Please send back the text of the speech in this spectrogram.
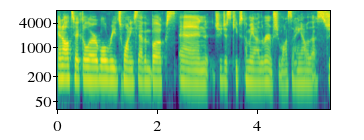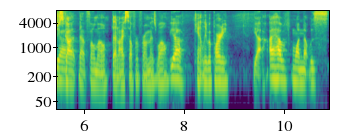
And I'll tickle her. We'll read 27 books, and she just keeps coming out of the room. She wants to hang out with us. She's Yeah. got that FOMO that I suffer from as well. Yeah. Can't leave a party. Yeah, I have one that was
